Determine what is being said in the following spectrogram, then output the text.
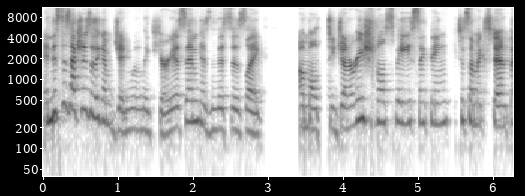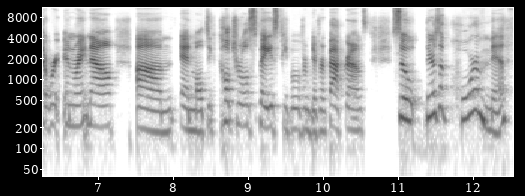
and this is actually something I'm genuinely curious in because this is like a multi-generational space i think to some extent that we're in right now um, and multicultural space people from different backgrounds so there's a core myth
